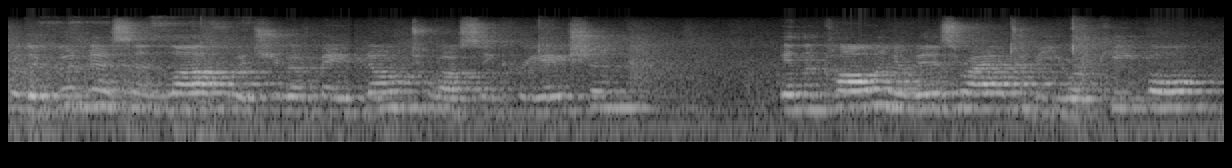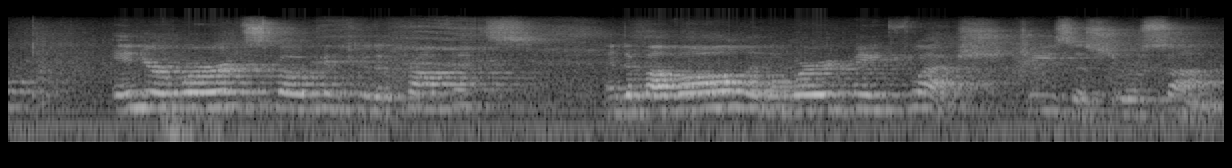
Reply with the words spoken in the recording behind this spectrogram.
for the goodness and love which you have made known to us in creation, in the calling of Israel to be your people, in your word spoken through the prophets, and above all in the word made flesh, Jesus your Son.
